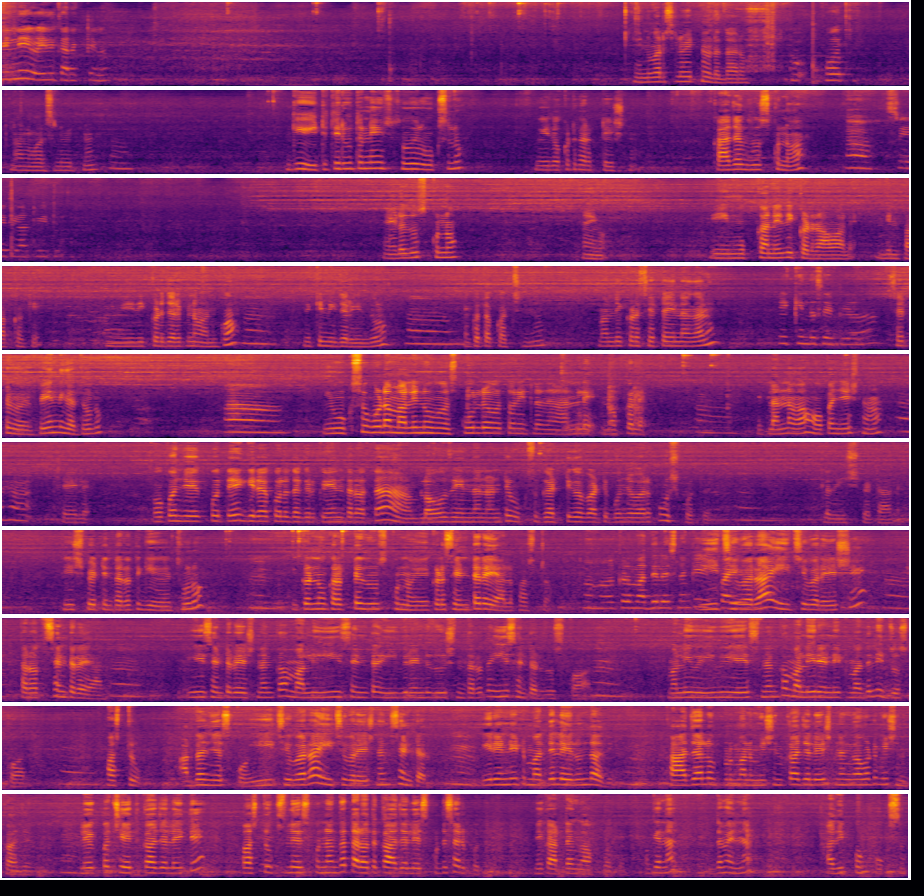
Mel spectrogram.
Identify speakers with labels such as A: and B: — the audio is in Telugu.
A: పిన్ని ఇది కరెక్టేనా?
B: ఎన్ని వరుసలు పెట్టినావు దారం? నాలుగు వరుసలు పెట్టినావు. గీ ఇటు తిరుగుతున్నాయి సూ- ఉక్సులు. ఇది ఒకటి కరెక్ట్ వేసినావు కాజాకు చూసుకున్నావా?
A: స్ట్రైట్ అటు ఇటు.
B: ఎడ చూసుకున్నావు? అయ్యో. ఈ ముక్క అనేది ఇక్కడ రావాలి దీని పక్కకి. ఇది ఇక్కడ జరిపినాం అనుకో. ఇది కిందికి జరిగింది చూడు. ఎక్కువ తక్కువ వచ్చింది. మళ్ళీ ఇక్కడ సెట్ అయినా కానీ
A: కింద సెట్ కదా?
B: సెట్ అయిపోయింది కదా చూడు. ఈ ఉక్స్ కూడా మళ్ళీ నువ్వు స్కూల్తో ఇట్లా అనలే నొక్కలే. ఇట్లా అన్నావా? ఓపెన్ చేసినావా. చేయలే. ఓపెన్ చేయకపోతే గిరాకోల దగ్గరికి అయిన తర్వాత బ్లౌజ్ ఏందని అంటే ఉక్స్ గట్టిగా పట్టి గుంజ వరకు ఊసిపోతుంది. ఇట్లా తీసి పెట్టాలి. తీసి పెట్టిన తర్వాత చూడు. ఇక్కడ నువ్వు కరెక్టే చూసుకున్నావు. ఇక్కడ సెంటర్ వేయాలి ఫస్ట్
A: మధ్యలో వేసినాక
B: ఈ చివర ఈ చివర వేసి తర్వాత సెంటర్ వేయాలి. ఈ సెంటర్ వేసినాక మళ్ళీ ఈ సెంటర్ ఇవి రెండు చూసిన తర్వాత ఈ సెంటర్ చూసుకోవాలి. మళ్ళీ ఇవి- వేసినాక మళ్ళీ రెండింటి మధ్యలో ఇది చూసుకోవాలి. ఫస్ట్ అర్థం చేసుకో. ఈ చివర ఈ చివర వేసినాక సెంటర్ ఈ రెండింటి మధ్యలో ఏరుంది అది. కాజాలు ఇప్పుడు మనం మిషన్ కాజాలు వేసినాం కాబట్టి మిషన్ కాజాలు. లేకపోతే చేతి కాజాలు అయితే ఫస్ట్ ఉక్స్లు వేసుకున్నాక తర్వాత కాజాలు వేసుకుంటే సరిపోతుంది. నీకు అర్థం కాకపోతే. ఓకేనా? అర్థమైందా? అది ఇప్పు ఉక్స్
